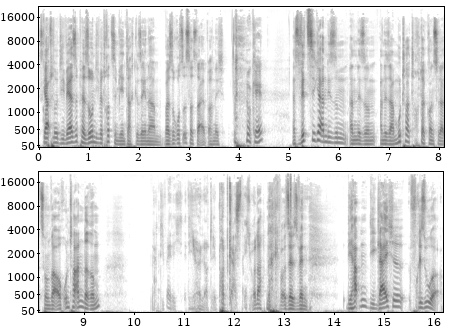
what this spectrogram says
Es gab nur diverse Personen, die wir trotzdem jeden Tag gesehen haben. Weil so groß ist das da einfach nicht. Okay. Das Witzige an diesem, an diesem, an dieser Mutter-Tochter-Konstellation war auch unter anderem, die, die hören doch den Podcast nicht, oder? Selbst wenn. Die hatten die gleiche Frisur.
